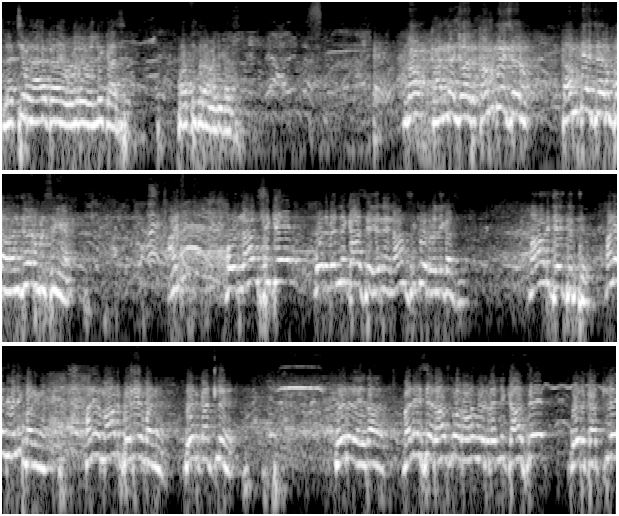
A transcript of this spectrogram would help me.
லட்சுமி நாயக்கடை ஒரு வெள்ளிக்காசு பத்து கிராம் வெள்ளிக்காசு. இதோ கண்ண ஜோர் கமிட்டியை சேரும். கமிட்டியை சேருப்பா அஞ்சு பேர் பிடிச்சிங்க. ஒரு நான்சிக்கு ஒரு வெள்ளி காசு என்ன நான்சிக்கு ஒரு வெள்ளி காசு மாடு ஜெயிச்சிருச்சு. ஆனா இந்த வெள்ளி பாருங்க. ஆனா மாடு பெரிய மாடு. ஒரு கட்லு ஒரு ரா- மலேசியா ராஜ்குமார் வழங்க ஒரு வெள்ளி காசு ஒரு கட்லு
